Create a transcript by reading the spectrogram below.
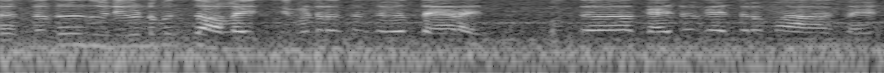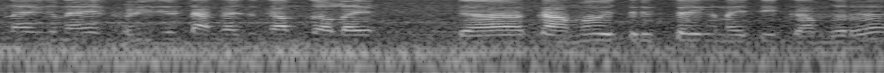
रस्ता तर दोन्हीकडे पण चालू आहे सिमेंट रस्ता सगळं तयार आहेत. फक्त काय तर काय तर साईड नाही का नाही खडी जे टाकायचं काम चालू आहे त्या कामा व्यतिरिक्त आहे का नाही ते काम जरा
